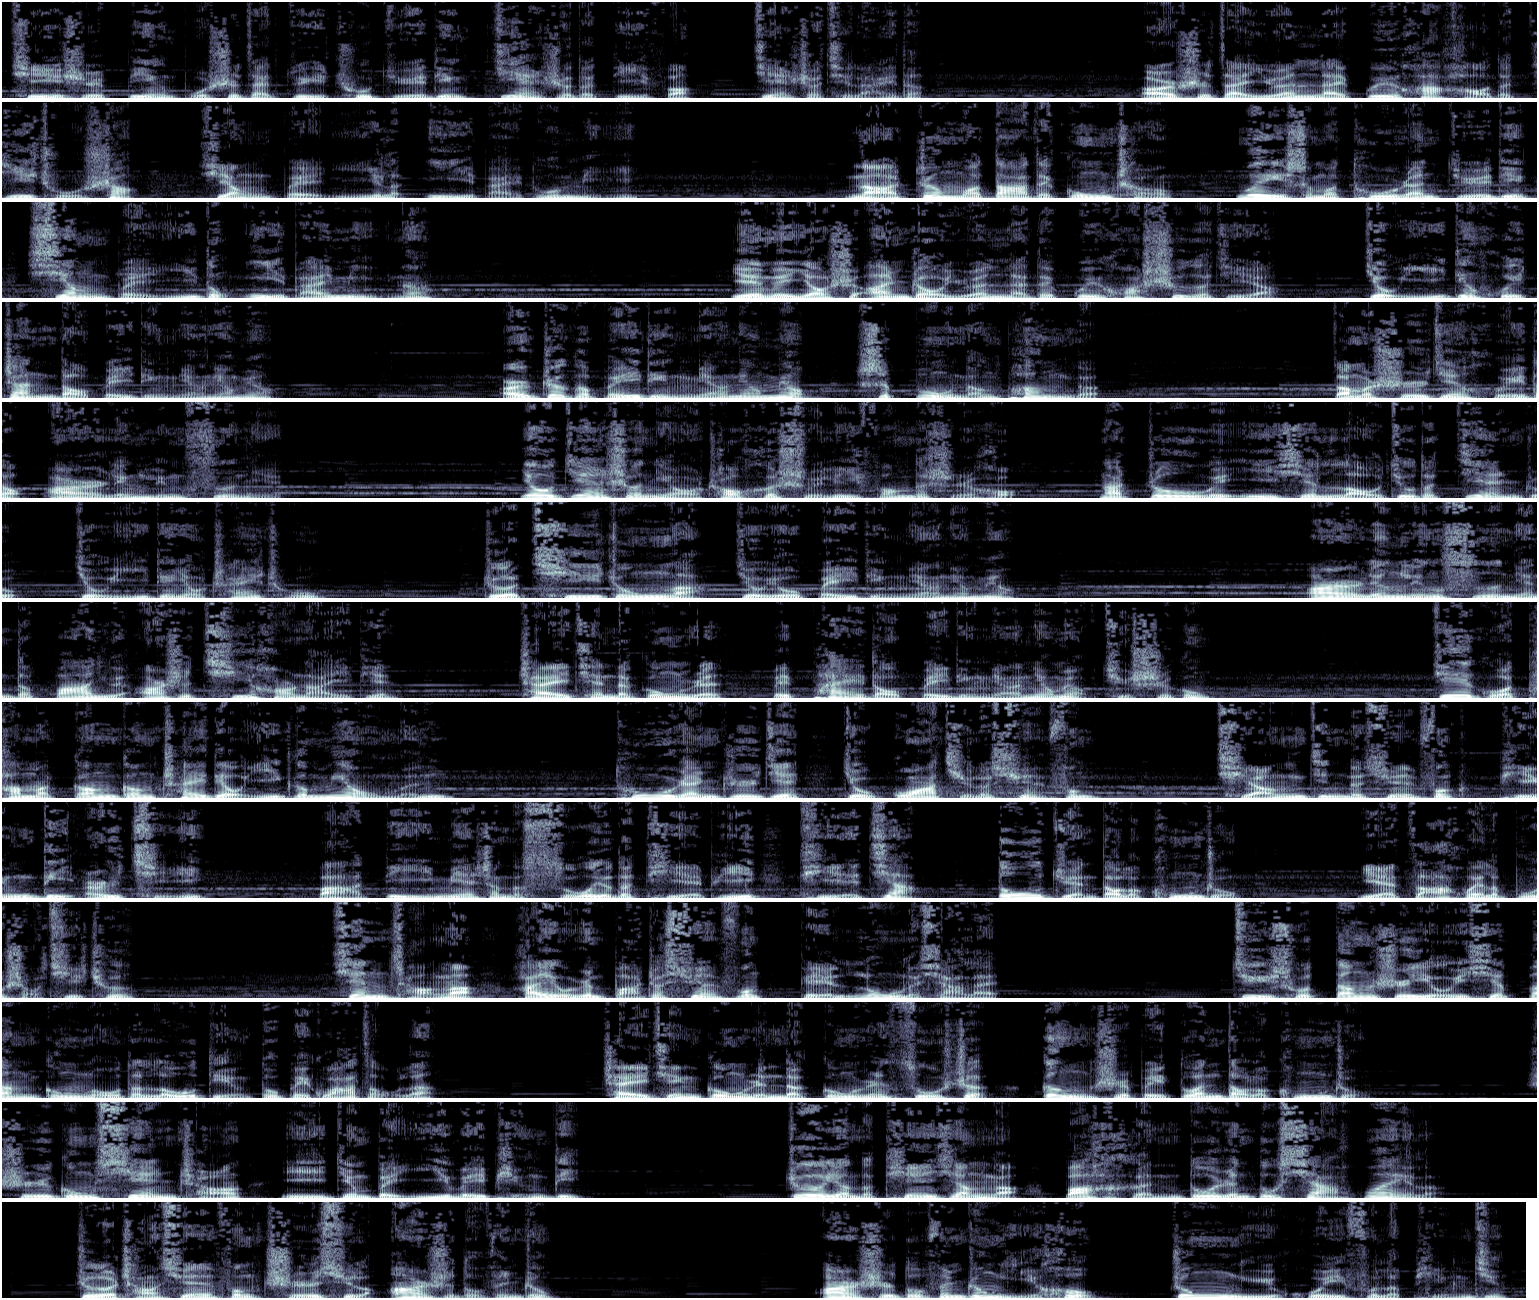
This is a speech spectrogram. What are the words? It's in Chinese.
其实并不是在最初决定建设的地方建设起来的，而是在原来规划好的基础上向北移了一百多米。那这么大的工程，为什么突然决定向北移动一百米呢？因为要是按照原来的规划设计啊，就一定会占到北顶娘娘庙，而这个北顶娘娘庙是不能碰的。咱们时间回到二零零四年，要建设鸟巢和水立方的时候，那周围一些老旧的建筑就一定要拆除，这其中啊就有北顶娘娘庙。二零零四年的八月二十七号那一天，拆迁的工人被派到北顶娘娘庙去施工，结果他们刚刚拆掉一个庙门，突然之间就刮起了旋风。强劲的旋风平地而起，把地面上的所有的铁皮、铁架都卷到了空中，也砸坏了不少汽车。现场啊，还有人把这旋风给录了下来。据说当时有一些办公楼的楼顶都被刮走了，拆迁工人的工人宿舍更是被端到了空中，施工现场已经被夷为平地。这样的天象啊，把很多人都吓坏了。这场旋风持续了二十多分钟。二十多分钟以后，终于恢复了平静。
